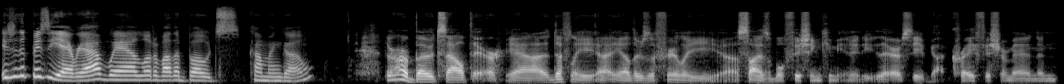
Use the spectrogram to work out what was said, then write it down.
Is it a busy area where a lot of other boats come and go? There are boats out there. Yeah, definitely. Uh, you know, there's a fairly uh, sizable fishing community there. So you've got cray fishermen and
